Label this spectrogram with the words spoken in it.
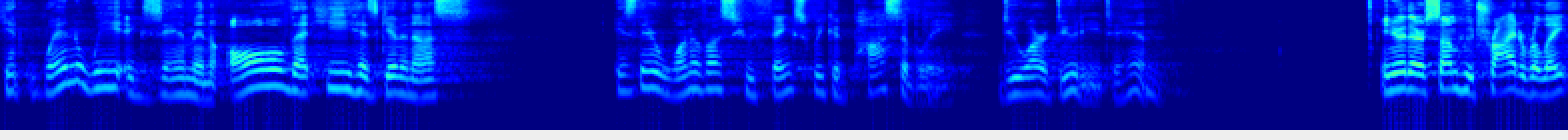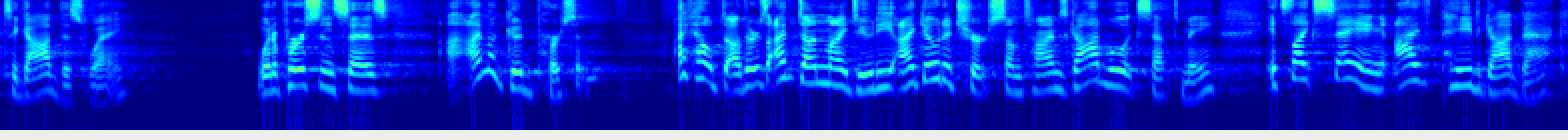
Yet when we examine all that he has given us, is there one of us who thinks we could possibly do our duty to Him? You know, there are some who try to relate to God this way. When a person says, I'm a good person, I've helped others, I've done my duty, I go to church sometimes, God will accept me. It's like saying, I've paid God back,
